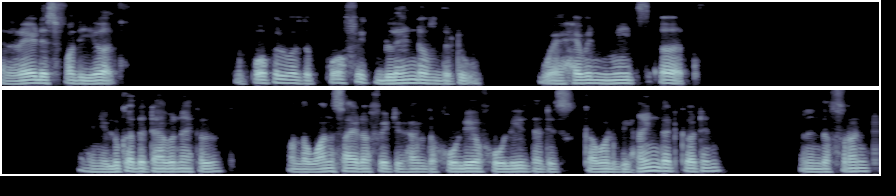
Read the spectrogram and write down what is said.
and red is for the earth. The purple was the perfect blend of the two, where heaven meets earth. When you look at the tabernacle, on the one side of it, you have the Holy of Holies that is covered behind that curtain. And in the front,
